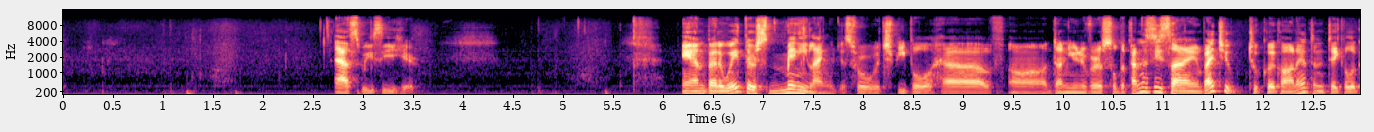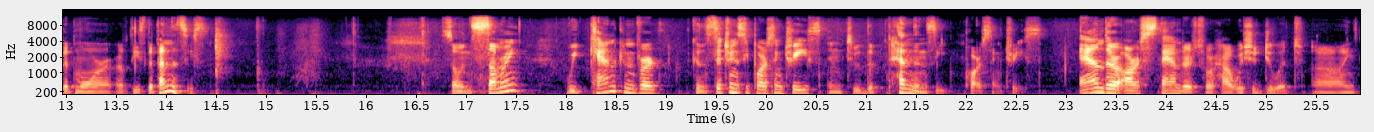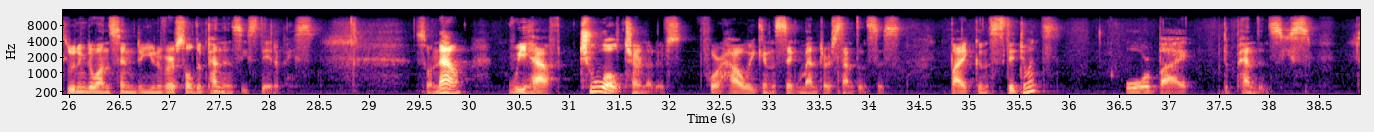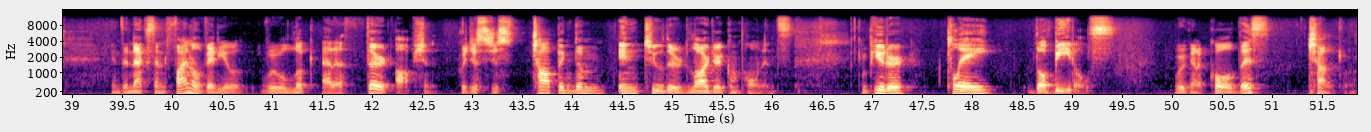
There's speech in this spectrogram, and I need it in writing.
As we see here. And by the way, there's many languages for which people have uh, done universal dependencies. I invite you to click on it and take a look at more of these dependencies. So in summary, we can convert constituency parsing trees into dependency parsing trees. And there are standards for how we should do it, uh, including the ones in the Universal Dependencies database. So now we have two alternatives for how we can segment our sentences by constituents or by dependencies. In the next and final video, we will look at a third option, which is just chopping them into their larger components. Computer, play the Beatles. We're going to call this chunking.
